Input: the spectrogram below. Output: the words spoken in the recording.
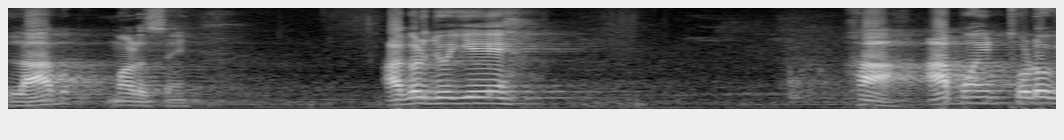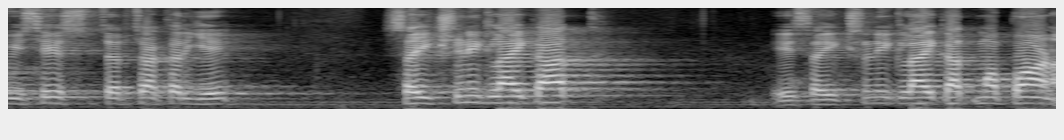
લાભ મળશે. આગળ જોઈએ. હા, આ પોઈન્ટ થોડો વિશેષ ચર્ચા કરીએ. શૈક્ષણિક લાયકાત. એ શૈક્ષણિક લાયકાતમાં પણ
